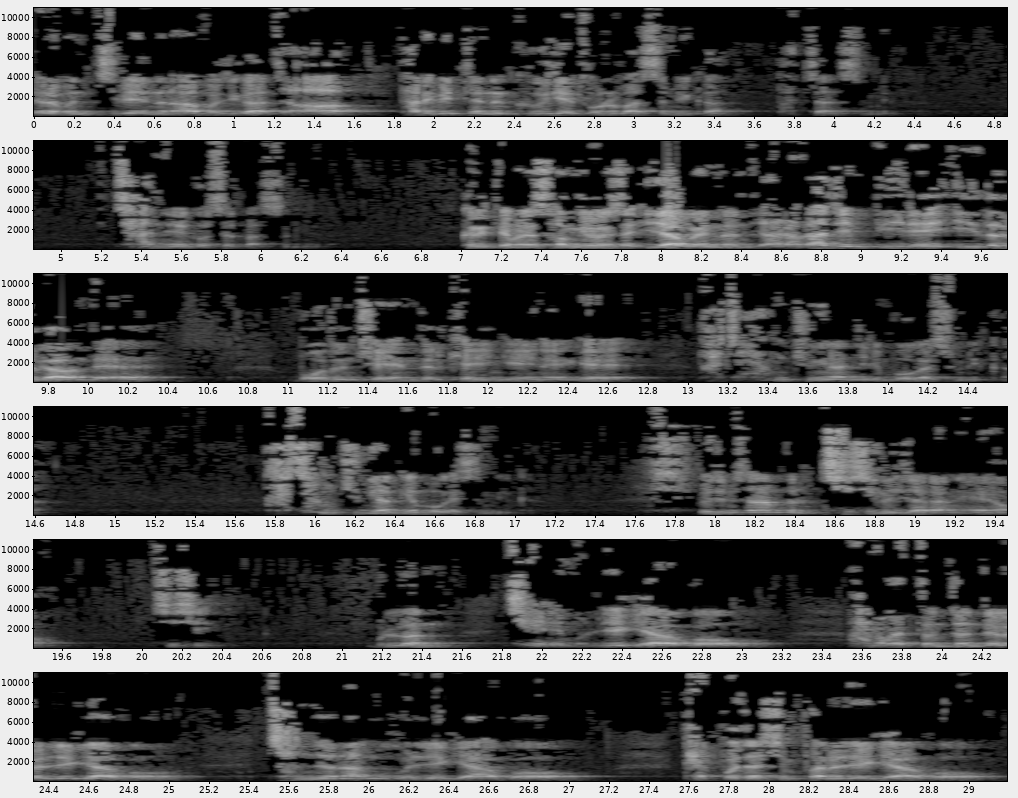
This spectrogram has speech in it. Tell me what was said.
여러분 집에 있는 아버지가 저 다리 밑에 있는 그지의 돈을 받습니까? 받지 않습니다. 자녀의 것을 받습니다. 그렇기 때문에 성경에서 이야기하고 있는 여러 가지 미래 이들 가운데 모든 죄인들 개인 개인에게 가장 중요한 일이 뭐가 있습니까? 가장 중요한 게 뭐겠습니까? 요즘 사람들은 지식을 자랑해요. 지식. 물론 재림을 얘기하고 아무것던 전쟁을 얘기하고 천년왕국을 얘기하고 백보자 심판을 얘기하고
